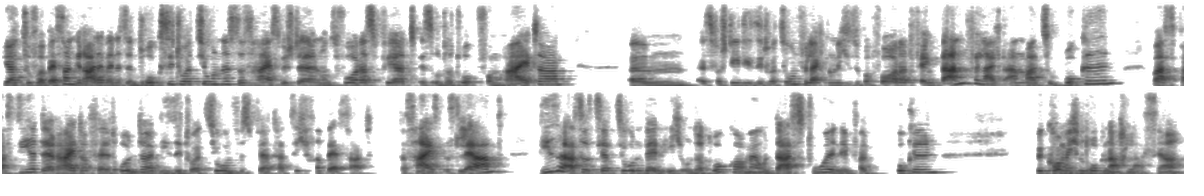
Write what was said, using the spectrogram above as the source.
ja, zu verbessern, gerade wenn es in Drucksituationen ist. Das heißt, wir stellen uns vor, das Pferd ist unter Druck vom Reiter. Ähm, es versteht die Situation vielleicht noch nicht, ist überfordert, fängt dann vielleicht an, mal zu buckeln. Was passiert? Der Reiter fällt runter, die Situation fürs Pferd hat sich verbessert. Das heißt, es lernt, diese Assoziation, wenn ich unter Druck komme und das tue, in dem Fall buckeln, bekomme ich einen Drucknachlass, ja.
